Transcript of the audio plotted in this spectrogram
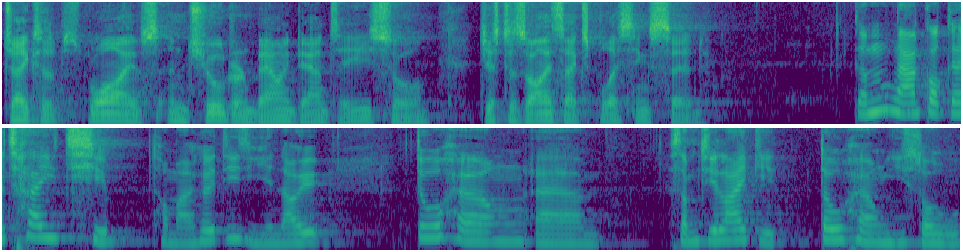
Jacob's wives and children bowing down to Esau, just as Isaac's blessing said. 咁雅各嘅妻妾同埋佢啲兒女 都向诶、呃甚至拉结都向以扫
